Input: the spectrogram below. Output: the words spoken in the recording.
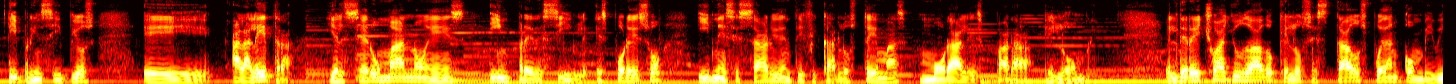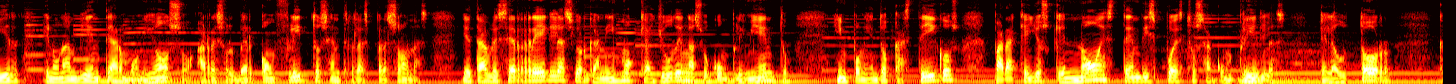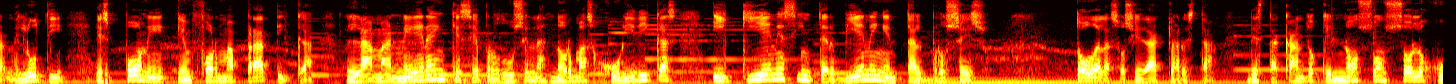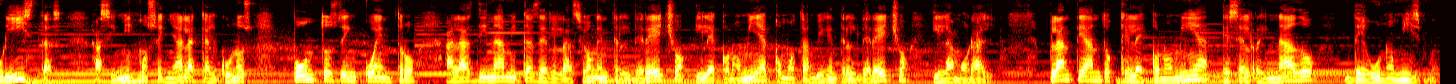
y principios eh, a la letra, y el ser humano es impredecible. Es por eso innecesario identificar los temas morales para el hombre. El derecho ha ayudado que los estados puedan convivir en un ambiente armonioso, a resolver conflictos entre las personas y establecer reglas y organismos que ayuden a su cumplimiento, imponiendo castigos para aquellos que no estén dispuestos a cumplirlas. El autor Carneluti expone en forma práctica la manera en que se producen las normas jurídicas y quienes intervienen en tal proceso. Toda la sociedad, claro está, destacando que no son solo juristas. Asimismo señala que algunos puntos de encuentro a las dinámicas de relación entre el derecho y la economía, como también entre el derecho y la moral, planteando que la economía es el reinado de uno mismo.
